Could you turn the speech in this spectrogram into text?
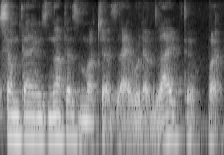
Sometimes not as much as I would have liked to, but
